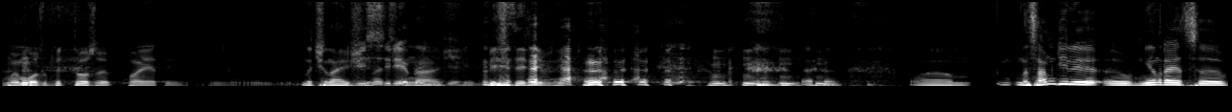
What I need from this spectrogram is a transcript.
Мы, может быть, тоже поэты. э, Начинающий. Бессеребренники. начинающие. Бессеребренники. Эм, На самом деле, э, мне нравится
